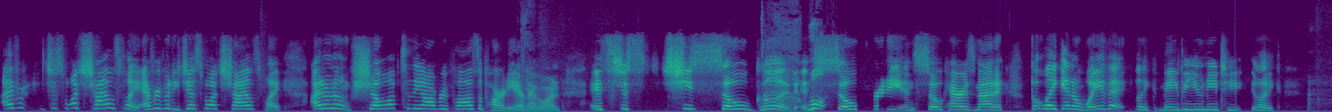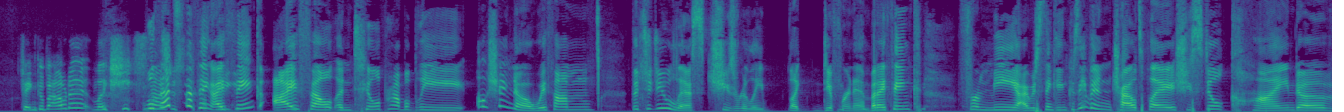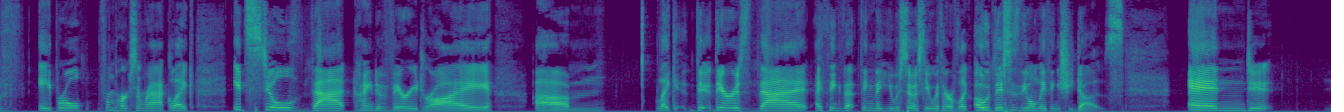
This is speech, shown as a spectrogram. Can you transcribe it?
Every, just watch Child's Play. Everybody just watch Child's Play. I don't know. Show up to the Aubrey Plaza party, everyone. It's just she's so good and Well- so pretty and so charismatic, but like in a way that like maybe you need to like think about it. Like she's Well, that's just the thing. I think I felt until probably oh, sure, no, with um the to-do list she's really like different in. But I think for me, I was thinking because even Child's Play, she's still kind of April from Parks and Rec. Like it's still that kind of very dry. Um, like th- there is that I think that thing that you associate with her of like, oh, this is the only thing she does, and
